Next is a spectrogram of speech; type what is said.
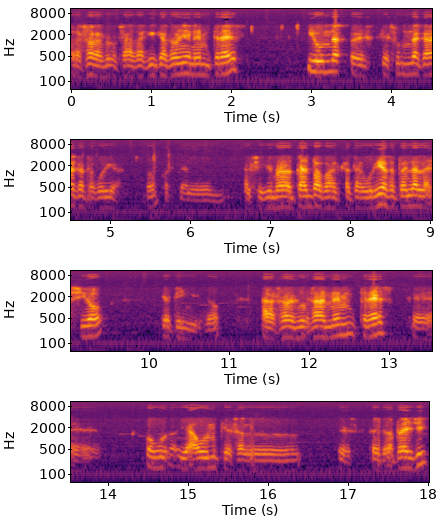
Aleshores, nosaltres aquí a Catalunya anem tres i un de, que és un de cada categoria, no? perquè el, el sistema adaptat va per categories, depèn de la lesió que tingui. No? Aleshores, nosaltres anem tres, que hi ha un que és el és tetraplègic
